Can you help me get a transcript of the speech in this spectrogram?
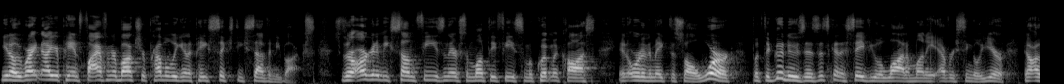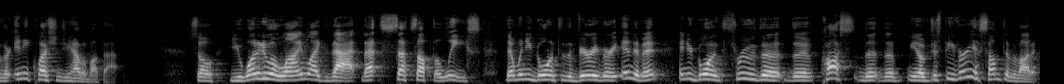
you know, right now you're paying 500 bucks, you're probably going to pay 60, 70 bucks. So there are going to be some fees in there, some monthly fees, some equipment costs in order to make this all work. But the good news is it's going to save you a lot of money every single year. Now, are there any questions you have about that? So you want to do a line like that, that sets up the lease. Then when you go into the very, very end of it and you're going through the, the costs, the, the, you know, just be very assumptive about it.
